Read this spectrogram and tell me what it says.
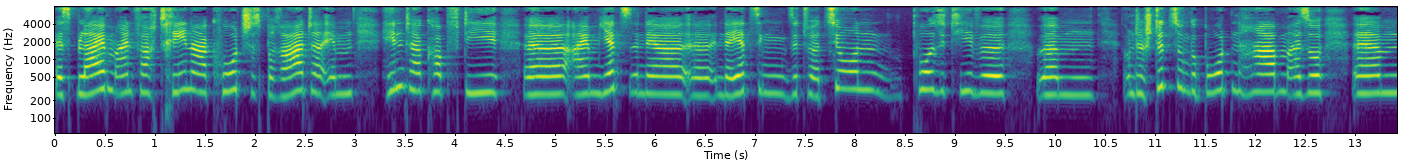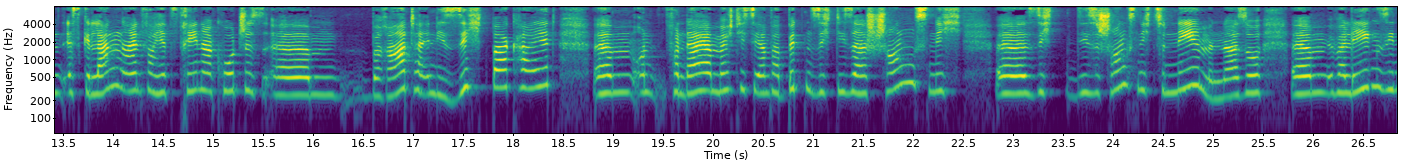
Es bleiben einfach Trainer, Coaches, Berater im Hinterkopf, die äh, einem jetzt in der, äh, in der jetzigen Situation positive ähm, Unterstützung geboten haben. Also ähm, es gelangen einfach jetzt Trainer, Coaches, ähm, Berater in die Sichtbarkeit. Ähm, und von daher möchte ich Sie einfach bitten, sich dieser Chance nicht, äh, sich diese Chance nicht zu nehmen. Also ähm, überlegen Sie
